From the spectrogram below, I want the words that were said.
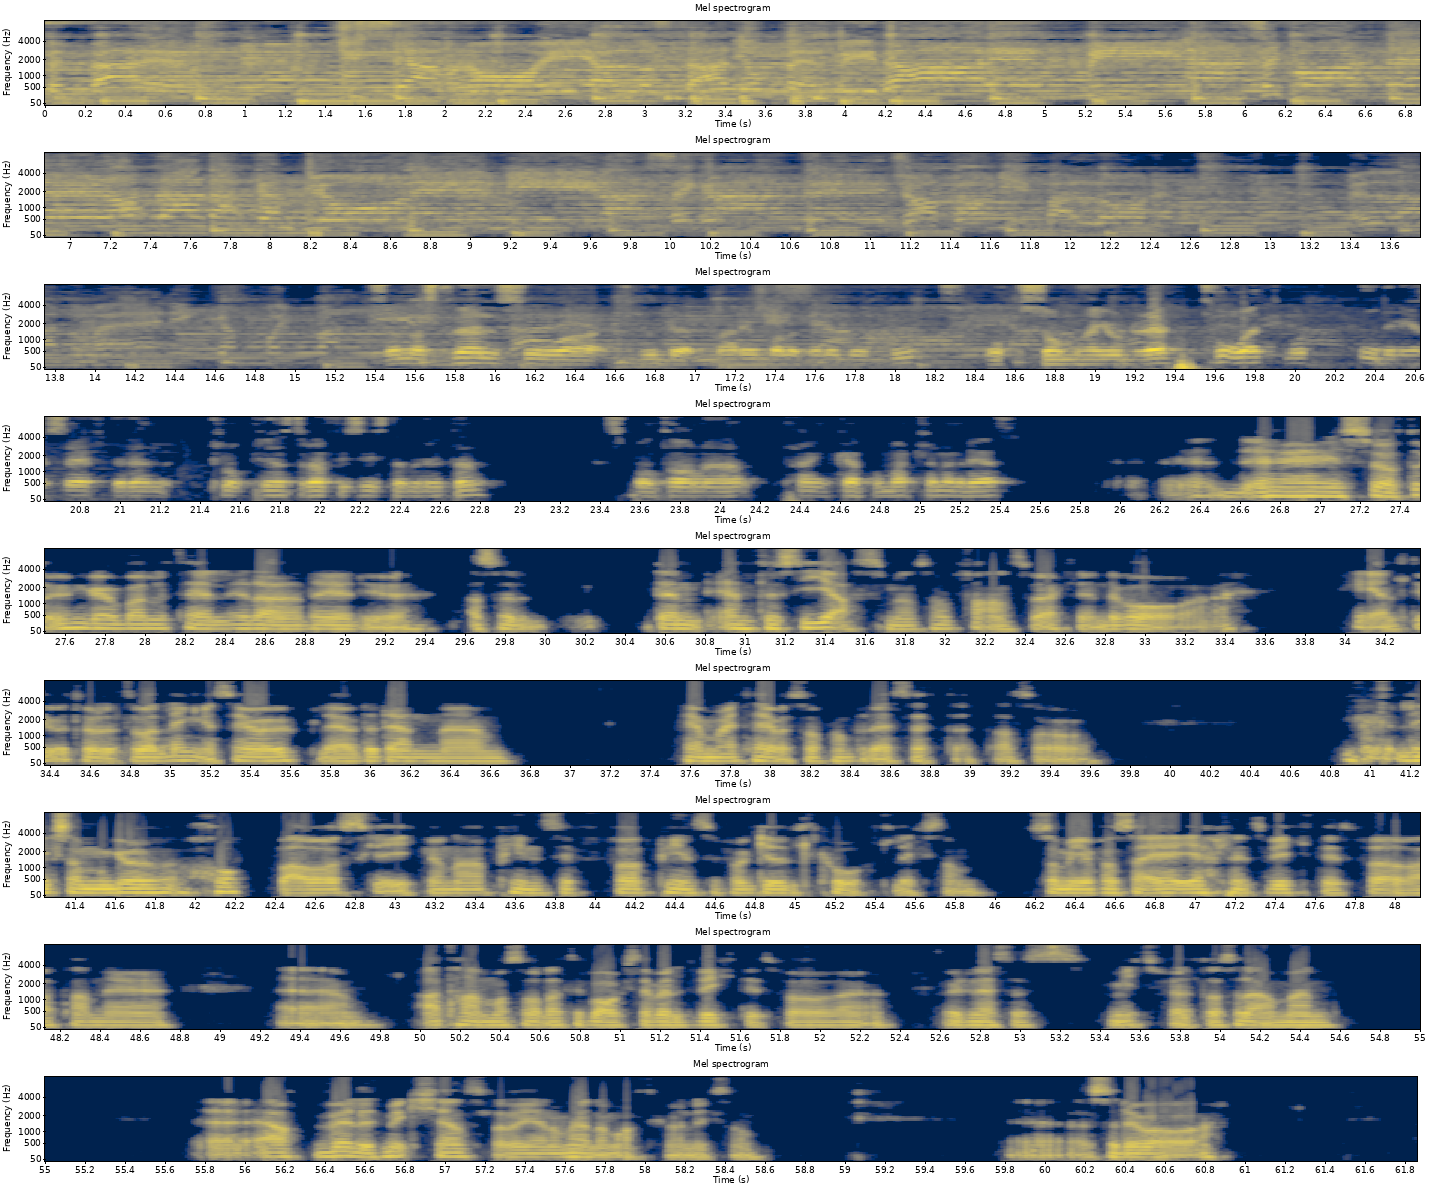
rispettare farti Söndagskväll så gjorde Mario Balotelli debut och som han gjorde det, 2-1 mot Udinese efter en klockren straff i sista minuten. Spontana tankar på matchen, Andreas? Eh, det är svårt att undgå Balotelli där, det är det ju. Alltså, den entusiasmen som fanns verkligen, det var eh, helt otroligt. Det var länge sedan jag upplevde den eh, hemma i tv-soffan på det sättet. Alltså, liksom går och hoppar och skriker när Pinsy, för att får gult kort liksom. Som i och för sig är jävligt viktigt för att han är eh, att han måste hålla tillbaka är väldigt viktigt för eh, Udineses mittfält och sådär men eh, ja, väldigt mycket känslor genom hela matchen liksom. Eh, så det var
